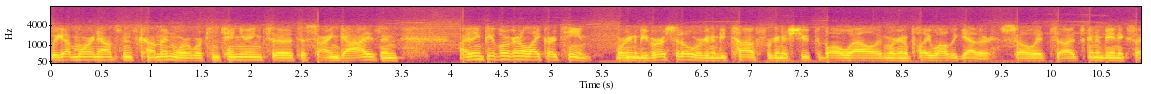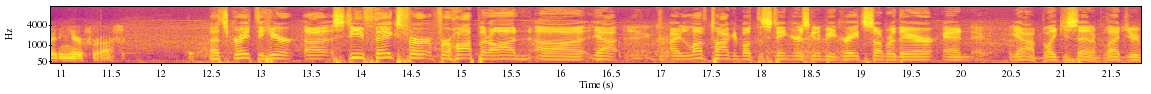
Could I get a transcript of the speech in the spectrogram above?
we got more announcements coming. We're we're continuing to to sign guys, and I think people are going to like our team. We're going to be versatile. We're going to be tough. We're going to shoot the ball well, and we're going to play well together. So it's uh, it's going to be an exciting year for us. That's great to hear, uh, Steve. Thanks for for hopping on. Uh, yeah, I love talking about the Stingers. It's going to be a great summer there, and uh, yeah, like you said, I'm glad you,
